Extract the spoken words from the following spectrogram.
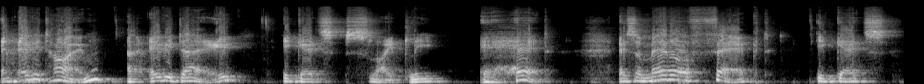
And every time, uh, every day, it gets slightly ahead. As a matter of fact, it gets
